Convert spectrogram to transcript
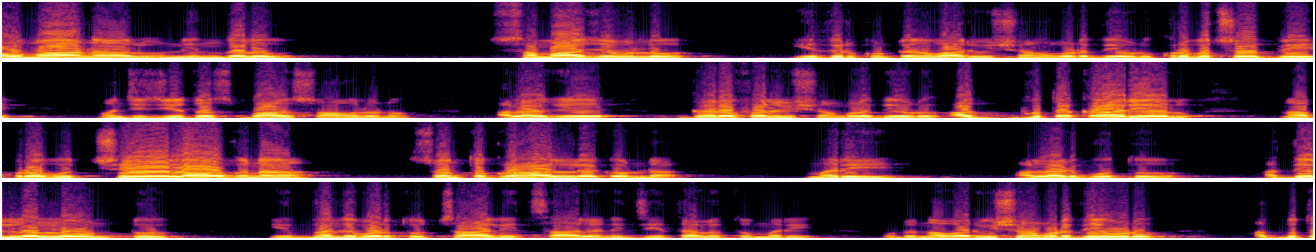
అవమానాలు నిందలు సమాజంలో ఎదుర్కొంటున్న వారి విషయంలో కూడా దేవుడు కృప చూపి మంచి జీవిత భాగస్వాములను అలాగే గర్వఫల విషయం కూడా దేవుడు అద్భుత కార్యాలు నా ప్రభు చేయలాగున సొంత గృహాలు లేకుండా మరి అల్లాడిపోతూ అద్దెల్లో ఉంటూ ఇబ్బంది పడుతూ చాలి చాలని జీతాలతో మరి ఉంటున్న వారి విషయం కూడా దేవుడు అద్భుత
